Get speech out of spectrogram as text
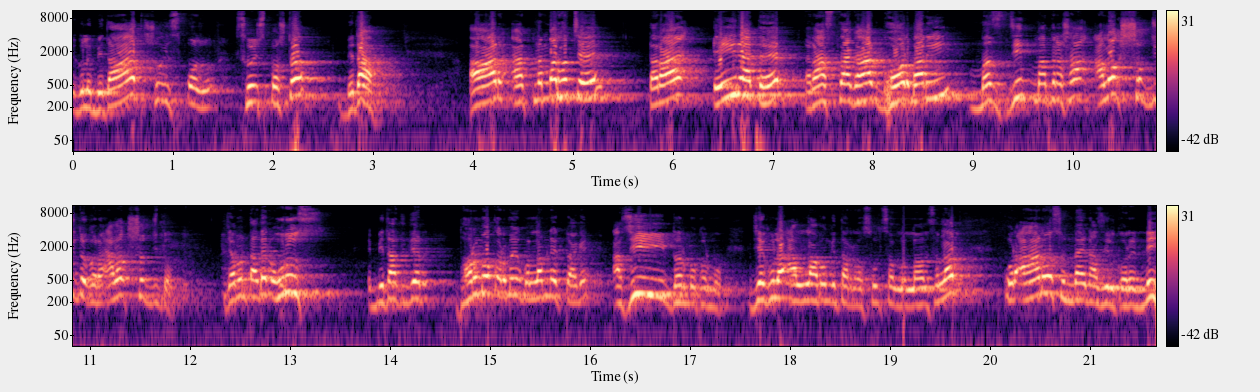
এগুলো বেদাত, সুস্পষ্ট বেদাত। আর আট নম্বর হচ্ছে, তারা এই রাতে রাস্তাঘাট ঘর বাড়ি মসজিদ, মাদ্রাসা আলোকসজ্জিত করে, আলোকসজ্জিত। যেমন তাদের উরুস। বিদাতিদের ধর্মকর্ম বললাম না একটু আগে, আজীব ধর্মকর্ম, যেগুলো আল্লাহ এবং তার রসুল সাল্লাহ সাল্লাম কোরআন ও সুন্নায় নাজিল করেননি।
